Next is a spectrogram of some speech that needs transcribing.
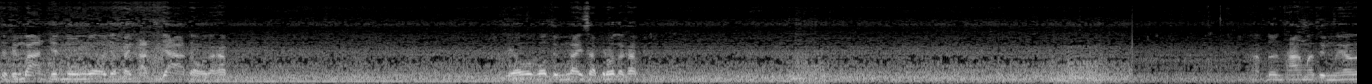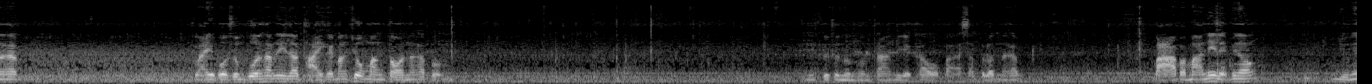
จะถึงบ้านเจ็ดโมงก็จะไปตัดหญ้าต่อนะครับ เดี๋ยวก็ถึงไร่สับปะรดแล้วครับครับ เดินทางมาถึงแล้วนะครับไกลพอสมควรครับนี่เราถ่ายแค่บางช่วงบางตอนนะครับผม คือถนนหนทางที่จะเข้าป่าสับปะรดนะครับ ป่าประมาณนี้แหละพี่น้อง อยู่ใน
